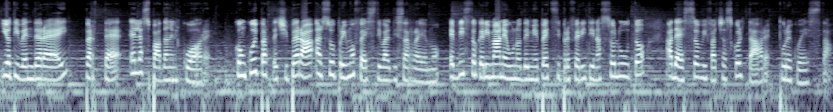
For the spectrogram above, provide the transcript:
Io ti venderei, Per te e La spada nel cuore, con cui parteciperà al suo primo festival di Sanremo. E visto che rimane uno dei miei pezzi preferiti in assoluto, adesso vi faccio ascoltare pure questa.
